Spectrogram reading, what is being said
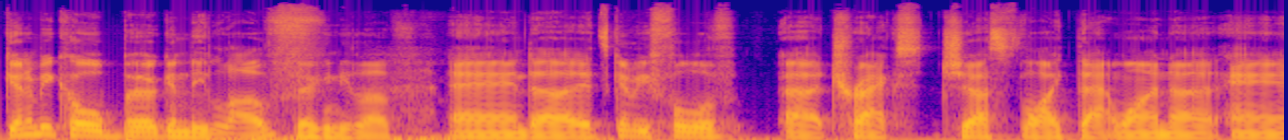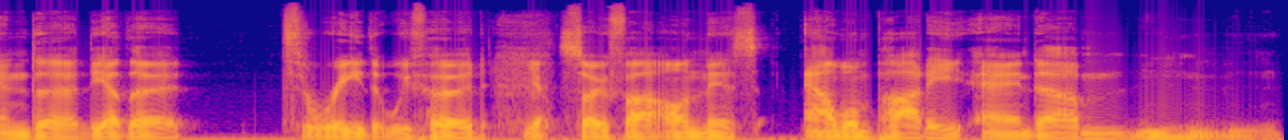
going to be called Burgundy Love, Burgundy Love. and uh, it's going to be full of uh, tracks just like that one uh, and uh, the other three that we've heard so far on this album party. And um,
